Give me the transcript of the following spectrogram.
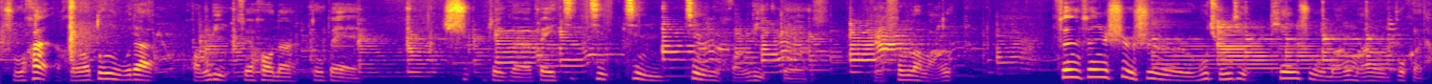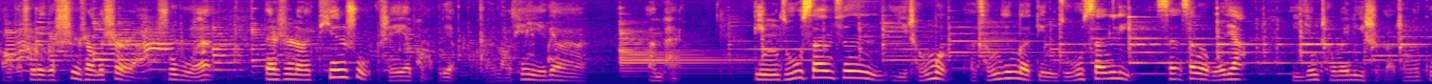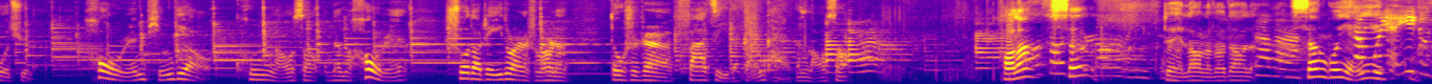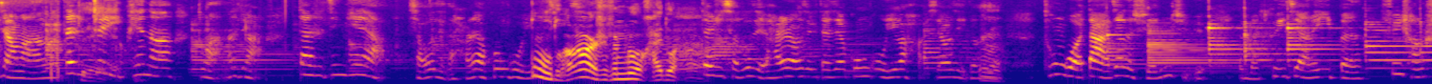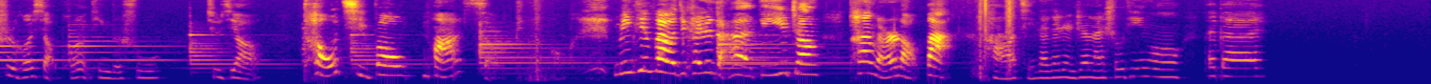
蜀汉和东吴的皇帝，最后呢都被是这个被晋晋晋晋皇帝给给封了王了。纷纷世事无穷尽，天数茫茫不可逃。说这个世上的事儿啊，说不完，但是呢，天数谁也跑不掉啊，老天爷的安排。鼎足三分已成梦啊，曾经的鼎足三立三三个国家已经成为历史了，成为过去了。后人凭吊空牢骚。那么后人说到这一段的时候呢，都是这儿发自己的感慨跟牢骚。好了，三对唠唠叨叨的，《三国演义》三国演义就讲完了，但是这一篇呢短了点儿。但是今天呀、小豆姐姐还是要公布一个不短，二十分钟还短啊。但是小豆姐还是要给大家公布一个好消息，就是嗯通过大家的选举，我们推荐了一本非常适合小朋友听的书，就叫《淘气包马小跳》。明天爸爸就开始讲他的第一章《贪玩老爸》。好，请大家认真来收听哦，拜拜。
